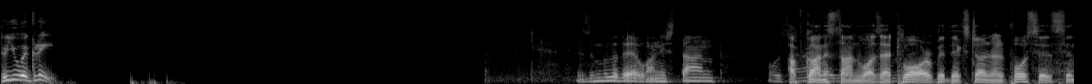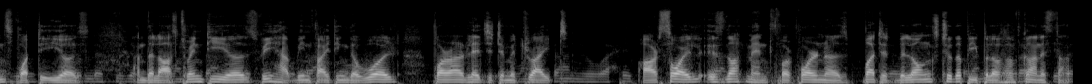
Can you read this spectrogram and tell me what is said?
Do you agree? زموږ د افغانستان Afghanistan was at war with external forces since 40 years, and the last 20 years we have been fighting the world for our legitimate right. Our soil is not meant for foreigners, but it belongs to the people of Afghanistan.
